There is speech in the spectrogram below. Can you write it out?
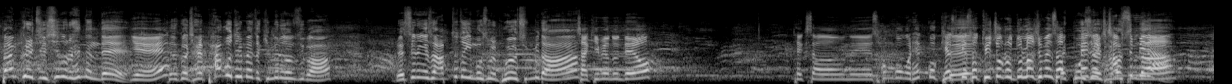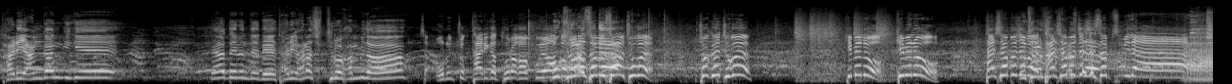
뺨클을 시도를 했는데 예. 그래서 그걸 잘 파고들면서 김현우 선수가 레슬링에서 압도적인 모습을 보여줍니다. 자, 김현우인데요. 택사운에 성공을 했고 계속해서 네. 뒤쪽으로 눌러주면서 백포지션을 백을 잡습니다. 다리 안 감기게 해야 되는데 네 다리가 하나씩 들어갑니다. 자, 오른쪽 다리가 돌아갔고요. 들어갔습니다. 돌아서면서 조금, 조금, 조금. 김현우, 김현우. 다시 한번 잡아, 목 다시 한번 잡습니다. 끝납니다.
